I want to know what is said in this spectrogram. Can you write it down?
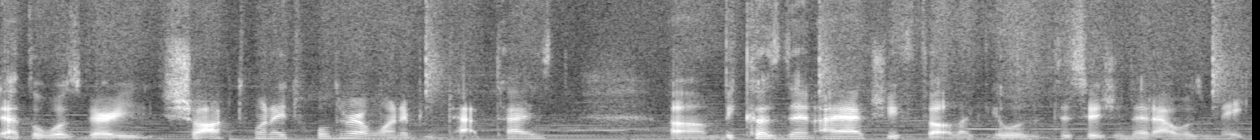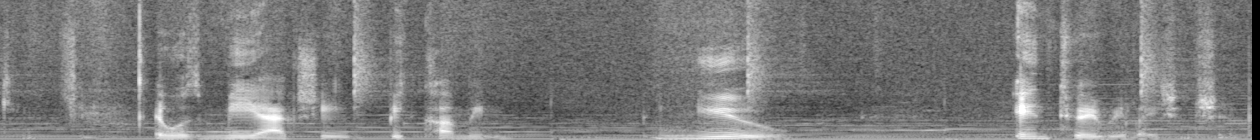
Ethel was very shocked when I told her I want to be baptized um, because then I actually felt like it was a decision that I was making. It was me actually becoming new into a relationship.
